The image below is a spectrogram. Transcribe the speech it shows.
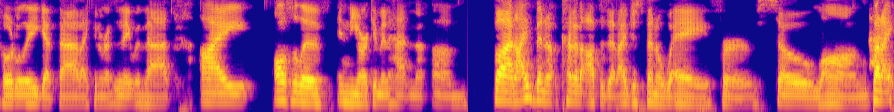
totally get that. I can resonate with that. I also live in New York in Manhattan. Um, but I've been uh, kind of the opposite. I've just been away for so long. But I,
